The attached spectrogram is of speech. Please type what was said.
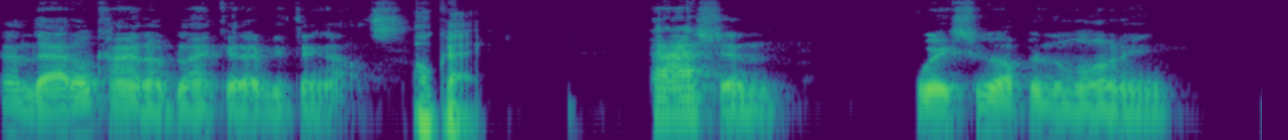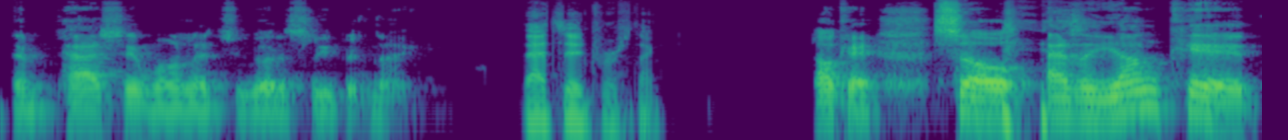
and that'll kind of blanket everything else. Okay. Passion wakes you up in the morning, and passion won't let you go to sleep at night. That's interesting. Okay. So as a young kid,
